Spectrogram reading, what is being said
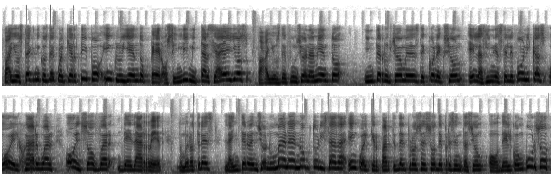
Fallos técnicos de cualquier tipo, incluyendo, pero sin limitarse a ellos, fallos de funcionamiento interrupciones de conexión en las líneas telefónicas o el hardware o el software de la red. Número 3. La intervención humana no autorizada en cualquier parte del proceso de presentación o del concurso.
